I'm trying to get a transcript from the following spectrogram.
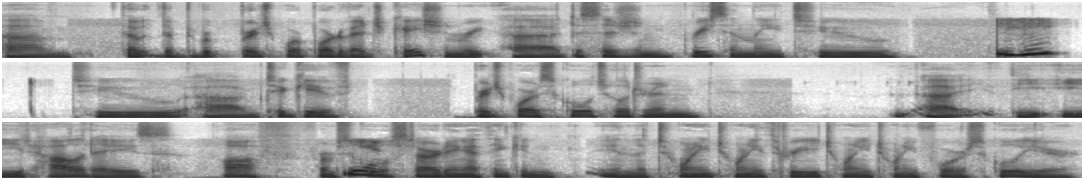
um, the the Bridgeport Board of Education re, uh, decision recently to mm-hmm. to um, to give Bridgeport school children uh, the Eid holidays off from school yes. starting I think in in the 2023-2024 school year.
